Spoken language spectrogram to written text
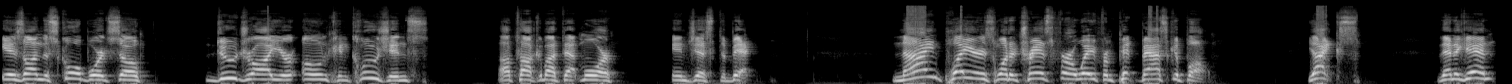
is on the school board, so do draw your own conclusions. I'll talk about that more in just a bit. Nine players want to transfer away from Pitt basketball. Yikes. Then again,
